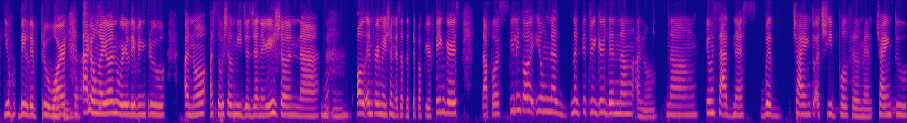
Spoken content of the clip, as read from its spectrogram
yung they lived through war. Mm-mm. Tayo ngayon, we're living through ano, a social media generation na Mm-mm. all information is at the tip of your fingers. Tapos feeling ko yung nag nagti-trigger din ng ano, ng yung sadness with trying to achieve fulfillment, trying to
